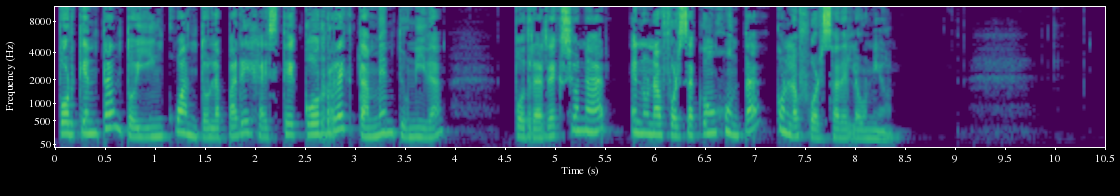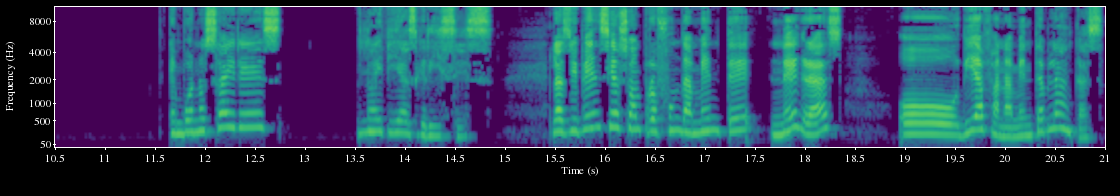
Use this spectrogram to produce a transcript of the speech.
Porque en tanto y en cuanto la pareja esté correctamente unida, podrá reaccionar en una fuerza conjunta con la fuerza de la unión. En Buenos Aires no hay días grises. Las vivencias son profundamente negras o diáfanamente blancas.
